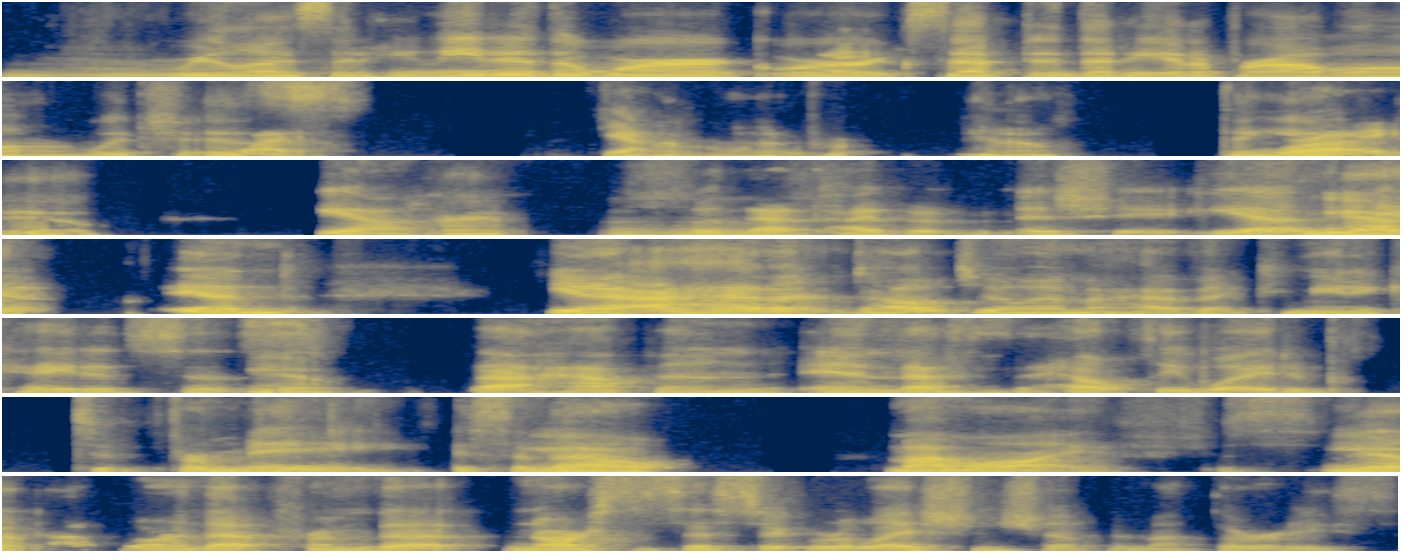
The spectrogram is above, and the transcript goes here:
realized that he needed the work or Right. accepted that he had a problem which is Yeah. um, one you know thing you Right. to do yeah right with Mhm. that type of issue. Yeah. Yeah. And, and you know, I haven't talked to him. I haven't communicated since Yeah. that happened. And that's Mhm. the healthy way to, to for me. It's Yeah. about my life. Yeah. I learned that from that narcissistic relationship in my 30s.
